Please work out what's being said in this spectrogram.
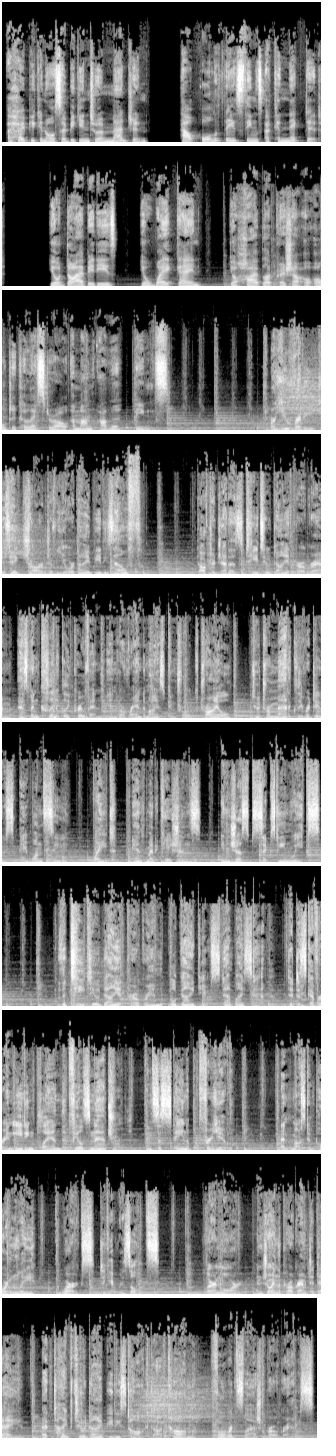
I hope you can also begin to imagine how all of these things are connected. Your diabetes, your weight gain, your high blood pressure or altered cholesterol, among other things. Are you ready to take charge of your diabetes health? Dr. Jedha's T2 diet program has been clinically proven in a randomized controlled trial to dramatically reduce A1C, weight, and medications in just 16 weeks. The T2 diet program will guide you step by step to discover an eating plan that feels natural and sustainable for you. And most importantly, works to get results. Learn more and join the program today at type2diabetestalk.com forward slash programs.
